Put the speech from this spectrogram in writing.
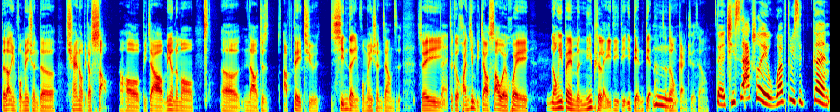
得到 information 的 channel 比较少，然后比较没有那么呃，你知道就是 update to 新的 information 这样子，所以这个环境比较稍微会容易被 manipulate 一点一点点的嗯这种感觉，这样、对，其实 actually Web Three 是更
